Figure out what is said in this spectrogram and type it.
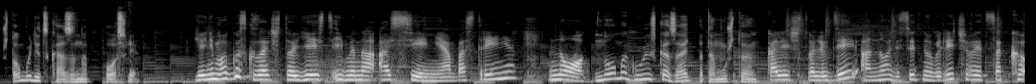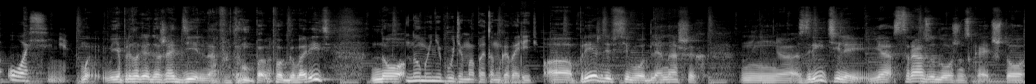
что будет сказано после. Я не могу сказать, что есть именно осеннее обострение, но... Но могу и сказать, потому что... Количество людей, оно действительно увеличивается к осени. Мы, я предлагаю даже отдельно об этом поговорить, но... Но мы не будем об этом говорить. А, прежде всего, для наших зрителей я сразу должен сказать, что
